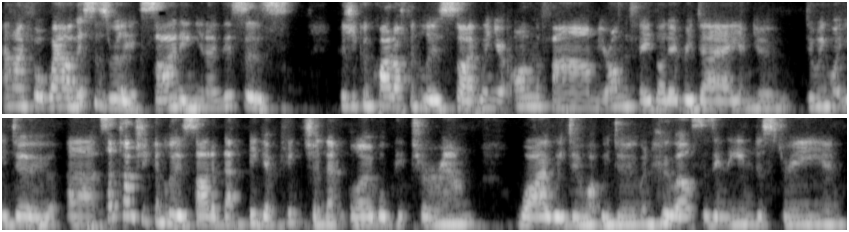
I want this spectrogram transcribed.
And I thought, wow, this is really exciting. You know, this is because you can quite often lose sight when you're on the farm, you're on the feedlot every day, and you're doing what you do. Uh, sometimes you can lose sight of that bigger picture, that global picture around why we do what we do and who else is in the industry and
